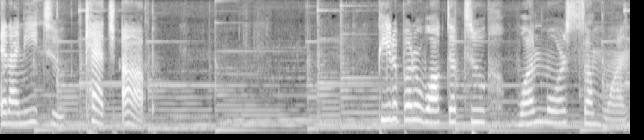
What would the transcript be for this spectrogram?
and I need to catch up. Peanut Butter walked up to one more someone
